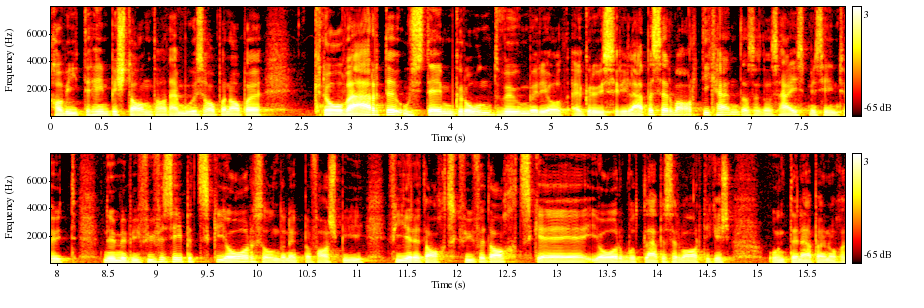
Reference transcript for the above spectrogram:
kann weiterhin Bestand haben. Der muss aber genommen werden, aus dem Grund, weil wir ja eine größere Lebenserwartung haben. Also das heißt, wir sind heute nicht mehr bei 75 Jahren, sondern etwa fast bei 84, 85 Jahren, wo die Lebenserwartung ist. Und dann eben noch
